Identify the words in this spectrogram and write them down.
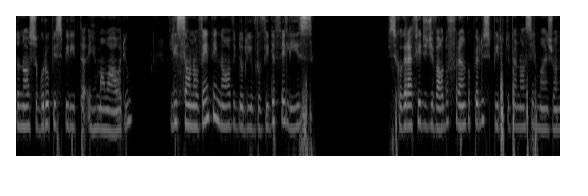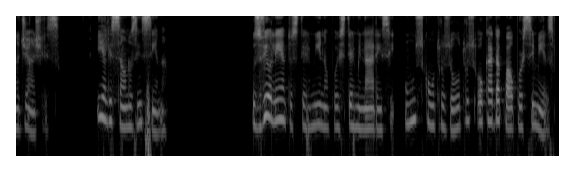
do nosso grupo espírita Irmão Áureo, lição 99 do livro Vida Feliz, psicografia de Divaldo Franco pelo espírito da nossa irmã Joana de Ângeles. E a lição nos ensina: Os violentos terminam por exterminarem-se uns contra os outros ou cada qual por si mesmo.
